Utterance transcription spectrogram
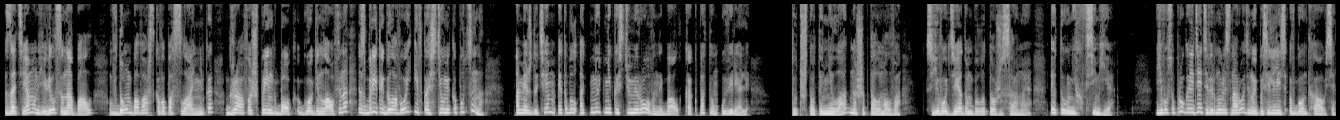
Затем он явился на бал в дом баварского посланника, графа Шпрингбок Гогенлауфена, с бритой головой и в костюме капуцина. А между тем это был отнюдь не костюмированный бал, как потом уверяли. «Тут что-то неладно», — шептала молва. «С его дедом было то же самое». Это у них в семье. Его супруга и дети вернулись на родину и поселились в Гондхаусе.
